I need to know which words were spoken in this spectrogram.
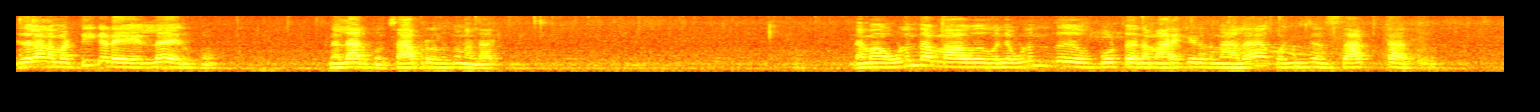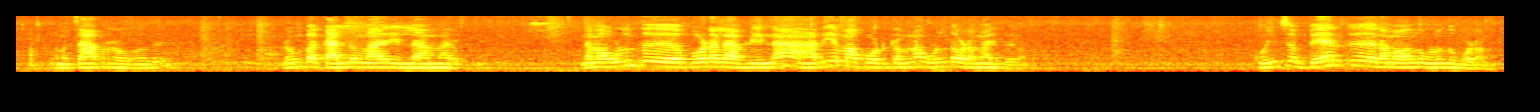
இதெல்லாம் நம்ம டீ கடையில் இருக்கும். நல்லாயிருக்கும் சாப்பிட்றதுக்கும் நல்லாயிருக்கும் நம்ம உளுந்த மாவு கொஞ்சம் உளுந்து போட்டு நம்ம அரைக்கிறதுனால கொஞ்சம் சாஃப்டாக இருக்கும். நம்ம சாப்பிட்ற போது ரொம்ப கல் மாதிரி இல்லாமல் இருக்கும். நம்ம உளுந்து போடலை அப்படின்னா அதிகமாக போட்டுட்டோம்னா உளுந்தோட மாதிரி போயிடும் கொஞ்சம் பேருக்கு நம்ம வந்து உளுந்து போடணும்.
